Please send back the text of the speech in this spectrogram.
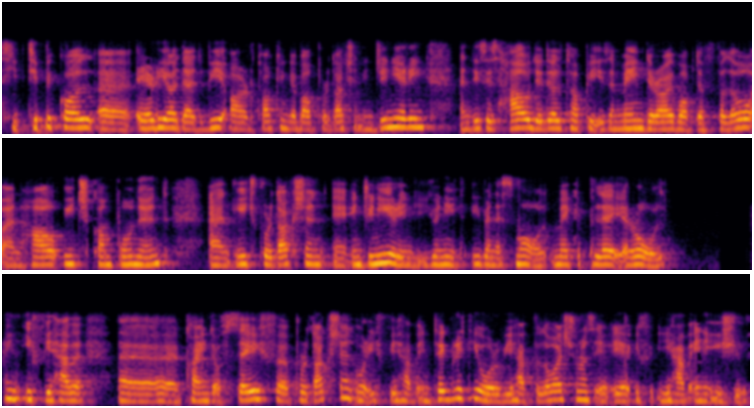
typical uh, area that we are talking about production engineering and this is how the delta P is a main drive of the flow and how each component and each production uh, engineering unit even a small make a play a role. And if we have a, kind of safe uh, production or if we have integrity or we have flow assurance if, if you have any issues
